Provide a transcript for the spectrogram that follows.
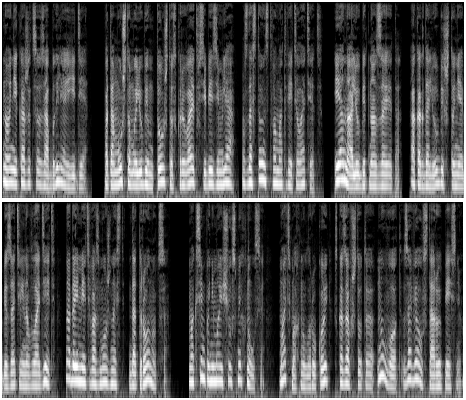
но они, кажется, забыли о еде. «Потому что мы любим то, что скрывает в себе земля», — с достоинством ответил отец. «И она любит нас за это. А когда любишь, то не обязательно владеть, надо иметь возможность дотронуться». Максим, понимающе усмехнулся. Мать махнула рукой, сказав что-то «ну вот, завел старую песню».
